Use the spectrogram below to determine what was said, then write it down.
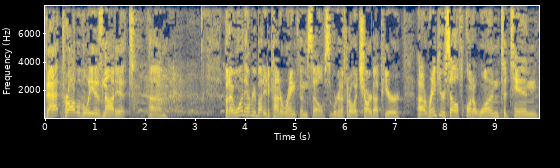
that probably is not it. Um, but I want everybody to kind of rank themselves. We're going to throw a chart up here. Uh, rank yourself on a one to ten.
